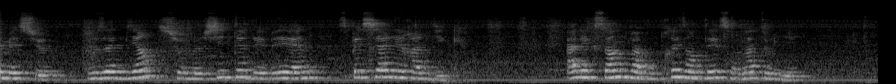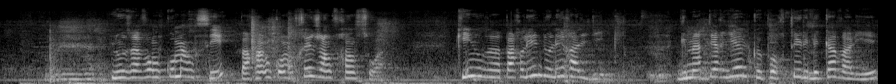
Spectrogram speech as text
et messieurs. Vous êtes bien sur le JTDBN spécial héraldique. Alexandre va vous présenter son atelier. Nous avons commencé par rencontrer Jean-François, qui nous a parlé de l'héraldique, du matériel que portaient les cavaliers.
